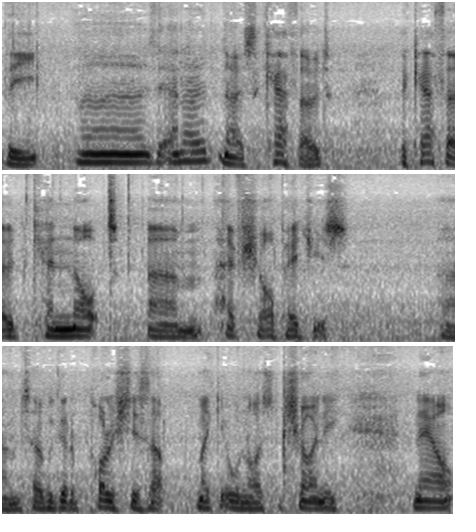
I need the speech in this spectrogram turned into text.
the uh, is it anode? No it's the cathode. The cathode cannot um, have sharp edges. Um, so we've got to polish this up make it all nice and shiny. Now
